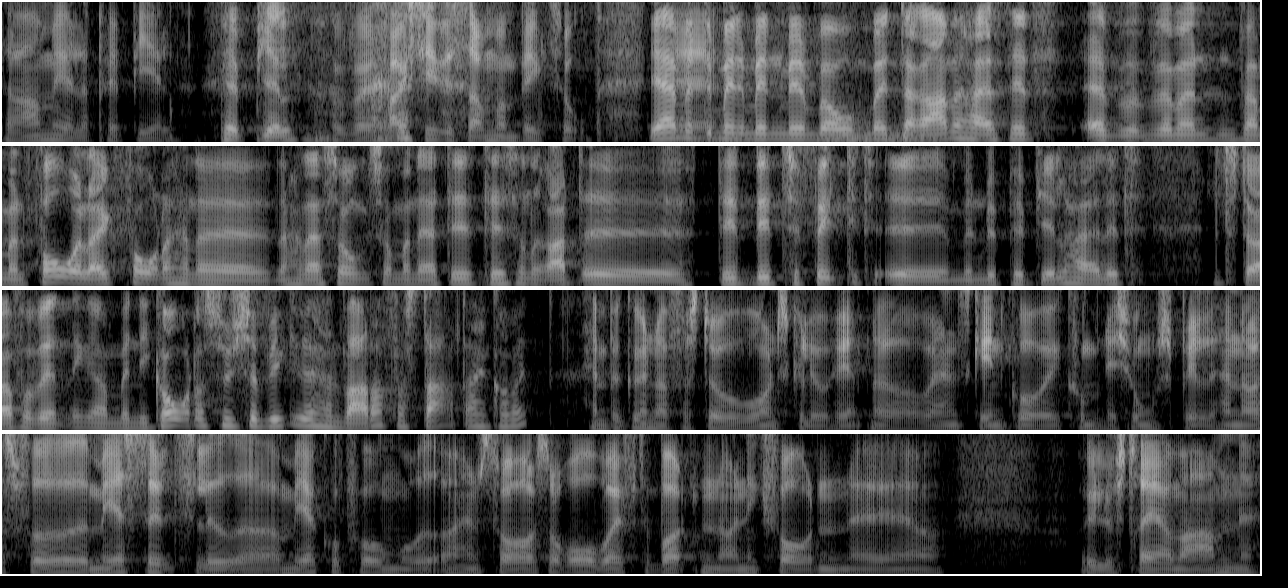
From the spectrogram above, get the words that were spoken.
Darami eller Pep Biel. Pep Biel. Jeg vil faktisk sige det samme om begge to. Ja, men, Øh, men, men, men, men, men Darame har jeg sådan lidt, at hvad man, hvad man får eller ikke får, når han er, når han er så ung, som han er, det, det er sådan ret, øh, det er lidt tilfældigt, øh, men med Pep Biel har jeg lidt, lidt større forventninger. Men i går, der synes jeg virkelig, at han var der fra start, da han kom ind. Han begynder at forstå, hvor han skal løbe hen, og hvordan han skal indgå i kombinationsspil. Han har også fået mere selvtillid og mere gå på mod, og han står også og råber efter bolden, når han ikke får den. øh, Og, at illustrere med armene.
